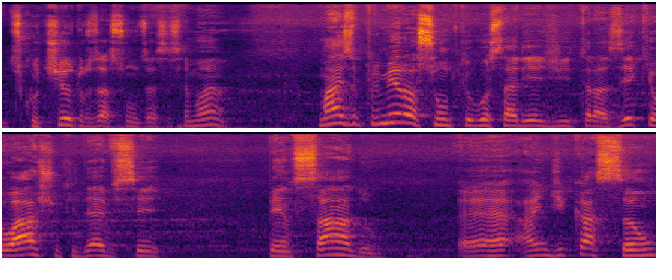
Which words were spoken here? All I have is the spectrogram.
discutir outros assuntos essa semana, mas o primeiro assunto que eu gostaria de trazer, que eu acho que deve ser pensado, é a indicação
